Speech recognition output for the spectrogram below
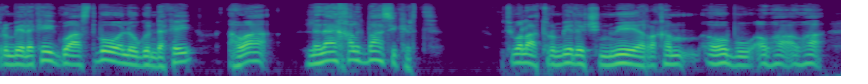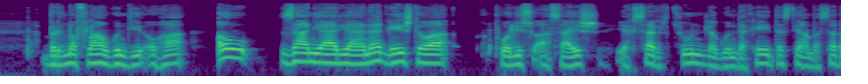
ترمبیلەکەی گواستبەوە لەو گوندەکەی ئەوە لە لای خەڵک باسی کرد وتی وڵات ترمبیلێکی نوێ ڕقم ئەوە بوو ئەوها ئەوها بردمە فلان گوندی ئەوها ئەو زانیاریانە گەیشتەوە پۆلیس و ئاسایش یەکسەر چوون لە گوندەکەی دەستیان بەسەر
